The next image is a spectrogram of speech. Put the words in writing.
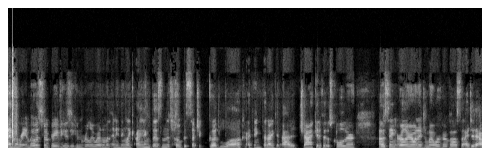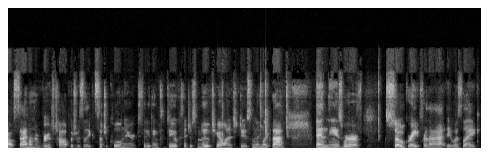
and the rainbow is so great because you can really wear them with anything. Like I think this and the taupe is such a good look. I think that I could add a jacket if it was colder. I was saying earlier when I did my workout class that I did it outside on the rooftop, which was like such a cool New York City thing to do because I just moved here. I wanted to do something like that, and these were so great for that. It was like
